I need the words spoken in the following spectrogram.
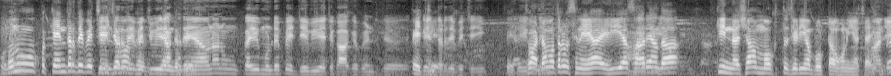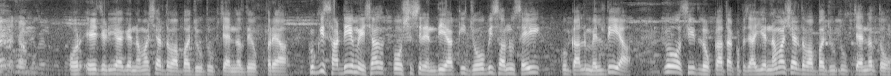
ਉਹਨੂੰ ਪ- ਕੇਂਦਰ ਦੇ ਵਿੱਚ ਵੀ ਕੇਂਦਰ ਜਮ੍ਹਾਂ ਦੇ ਵਿੱਚ ਵੀ ਰੱਖਦੇ ਆ। ਉਹਨਾਂ ਨੂੰ ਕਈ ਮੁੰਡੇ ਭੇਜੇ ਵੀ ਆ ਚਕਾ ਕੇ ਪਿੰਡ 'ਚ ਭੇਜੇ। ਕੇਂਦਰ ਦੇ ਵਿੱਚ ਜੀ। ਤੇ ਤੁਹਾਡਾ ਮਤਲਬ ਸੁਨੇਹਾ ਇਹੀ ਆ ਸਾਰਿਆਂ ਦਾ ਕਿ ਨਸ਼ਾ ਮੁਕਤ ਜਿਹੜੀਆਂ ਵੋਟਾਂ ਹੋਣੀਆਂ ਚਾਹੀਦੀਆਂ। ਹਾਂਜੀ ਨਸ਼ਾ ਮੁਕਤ। ਔਰ ਇਹ ਜਿਹੜੀ ਹੈਗੇ ਨਵਾਂ ਸ਼ਹਿਰ ਦਵਾਬਾ YouTube ਚੈਨਲ ਦੇ ਉੱਪਰ ਆ ਕਿਉਂਕਿ ਸਾਡੀ ਹਮੇਸ਼ਾ ਕੋਸ਼ਿਸ਼ ਰਹਿੰਦੀ ਆ ਕਿ ਜੋ ਵੀ ਸਾਨੂੰ ਸਹੀ ਕੋਈ ਗੱਲ ਮਿਲਦੀ ਆ ਕਿ ਉਹ ਅਸੀਂ ਲੋਕਾਂ ਤੱਕ ਪਹੁੰਚਾਈਏ। ਨਵਾਂ ਸ਼ਹਿਰ ਦਵਾਬਾ YouTube ਚੈਨਲ ਤੋਂ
